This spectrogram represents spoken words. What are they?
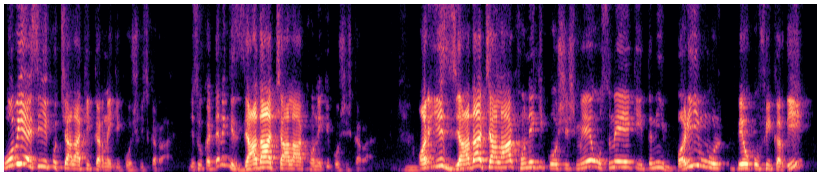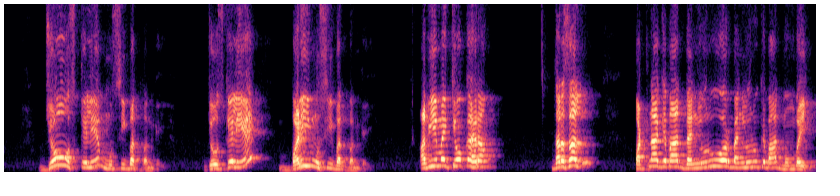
वो भी ऐसी ही कुछ चालाकी करने की कोशिश कर रहा है, जिसको कहते हैं ना कि ज़्यादा चालाक होने की कोशिश कर रहा है। और इस ज़्यादा चालाक होने की कोशिश में उसने एक इतनी बड़ी बेवकूफ़ी कर दी, जो उसके लिए मुसीबत बन गई। जो उसके लिए बड़ी मुसीबत बन गई। अब ये मैं क्यों कह रहा हूँ? दरअसल, पटना के बाद बेंगलुरु और बेंगलुरु के बाद मुंबई।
